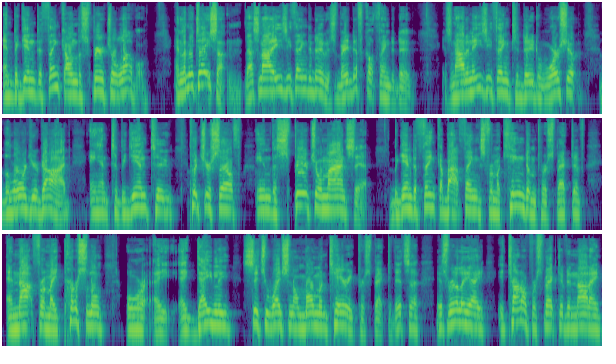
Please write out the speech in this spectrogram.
and begin to think on the spiritual level. And let me tell you something that's not an easy thing to do. It's a very difficult thing to do. It's not an easy thing to do to worship the Lord your God and to begin to put yourself in the spiritual mindset. Begin to think about things from a kingdom perspective and not from a personal or a, a daily situational momentary perspective. It's a it's really a eternal perspective and not a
